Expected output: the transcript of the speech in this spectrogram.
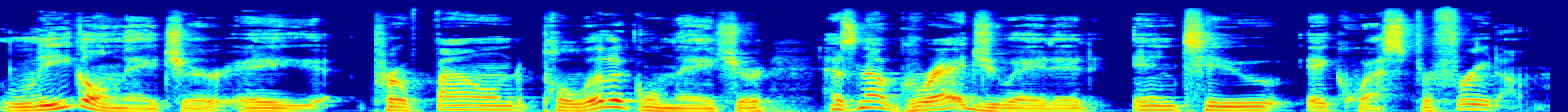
legal nature, a profound political nature, has now graduated into a quest for freedom.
